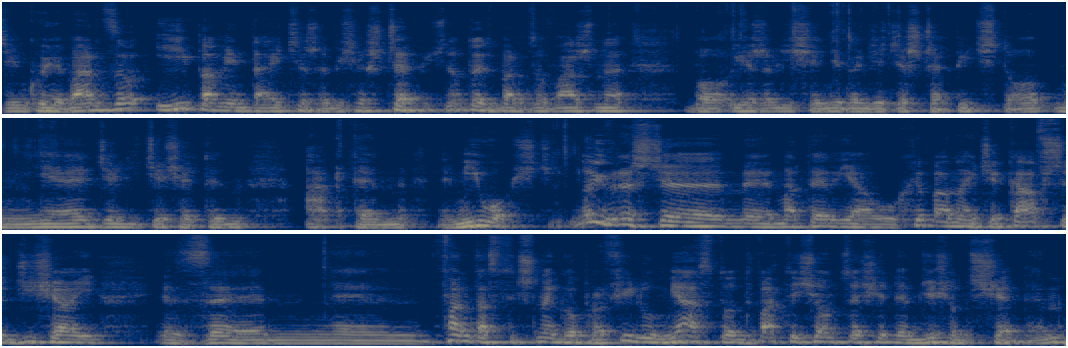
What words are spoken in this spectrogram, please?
Dziękuję bardzo i pamiętajcie, żeby się szczepić. No to jest bardzo ważne, bo jeżeli się nie będziecie szczepić, to nie dzielicie się tym aktem miłości. No i wreszcie materiał chyba najciekawszy dzisiaj z e, fantastycznego profilu Miasto 2077.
